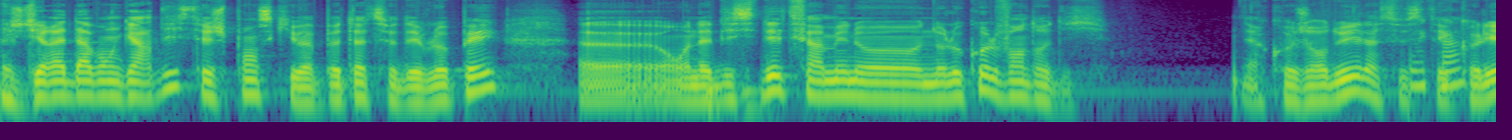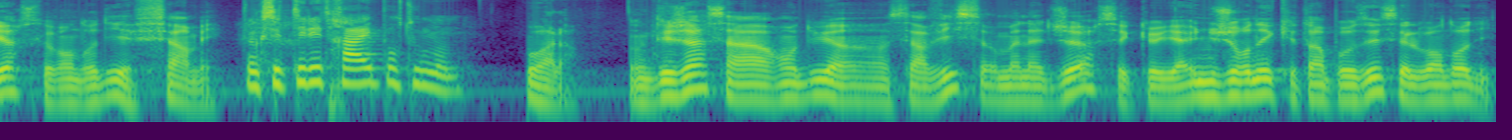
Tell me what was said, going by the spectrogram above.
je dirais d'avant-gardiste et je pense qu'il va peut-être se développer. on a décidé de fermer nos, locaux le vendredi. C'est-à-dire qu'aujourd'hui, la société Colliers, le vendredi, est fermée. Donc c'est télétravail pour tout le monde Voilà. Donc déjà, ça a rendu un service au manager, c'est qu'il y a une journée qui est imposée, c'est le vendredi.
